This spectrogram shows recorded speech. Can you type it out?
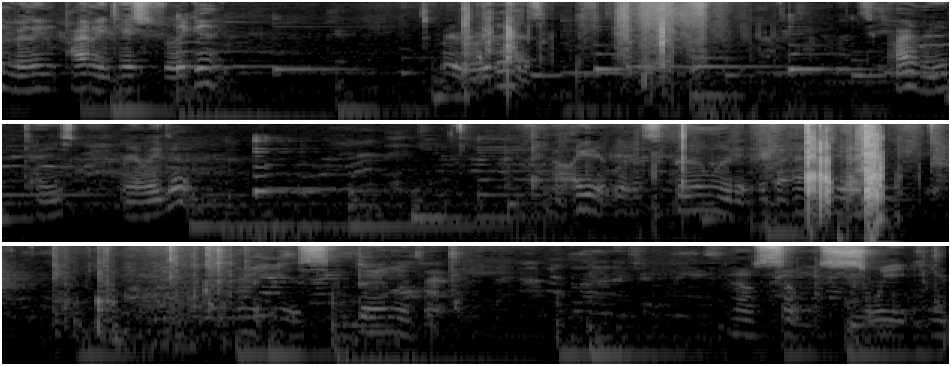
That million probably tastes really good. It really does. Surprisingly, tastes really good. I'll eat it with a spoon with it if I have to. Gonna eat a spoon with it. Have something sweet here.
